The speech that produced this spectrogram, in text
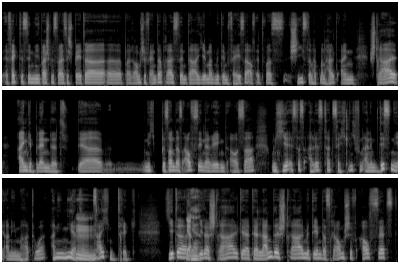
äh, Effekte sind wie beispielsweise später äh, bei Raumschiff Enterprise, wenn da jemand mit dem Phaser auf etwas schießt, dann hat man halt einen Strahl eingeblendet, der nicht besonders aufsehenerregend aussah. Und hier ist das alles tatsächlich von einem Disney-Animator animiert. Mhm. Zeichentrick. Jeder, ja. jeder Strahl, der, der Landestrahl, mit dem das Raumschiff aufsetzt,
